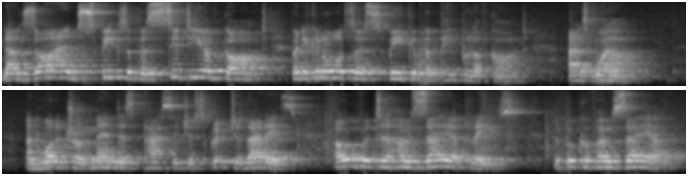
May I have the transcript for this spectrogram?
Now, Zion speaks of the city of God, but it can also speak of the people of God as well. And what a tremendous passage of scripture that is. Over to Hosea, please. The book of Hosea.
